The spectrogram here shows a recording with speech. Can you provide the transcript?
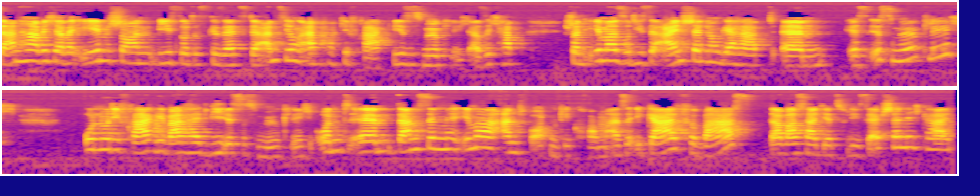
dann habe ich aber eben schon, wie ist so das Gesetz der Anziehung, einfach gefragt, wie ist es möglich? Also ich habe schon immer so diese Einstellung gehabt, ähm, es ist möglich. Und nur die Frage war halt, wie ist es möglich? Und ähm, dann sind mir immer Antworten gekommen. Also egal für was, da war es halt jetzt für die Selbstständigkeit.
